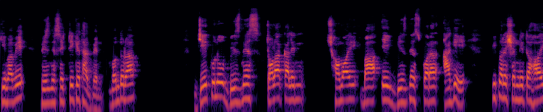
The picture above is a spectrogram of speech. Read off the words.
কীভাবে বিজনেসে টিকে থাকবেন। বন্ধুরা যে কোনো বিজনেস চলাকালীন সময় বা এই বিজনেস করার আগে প্রিপারেশন নিতে হয়,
